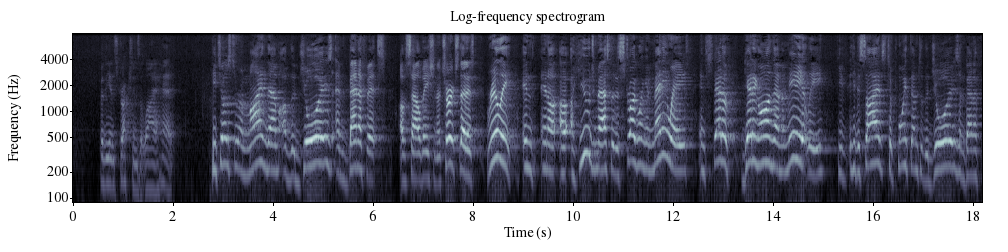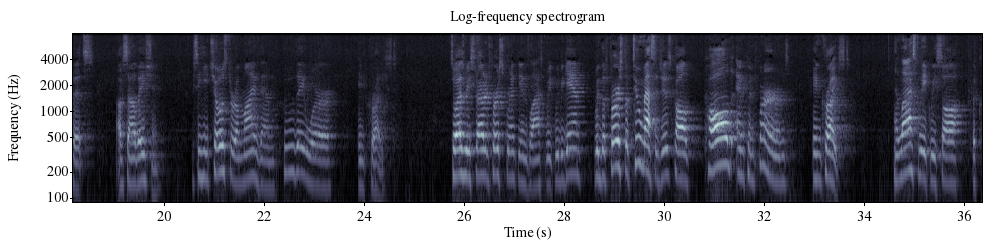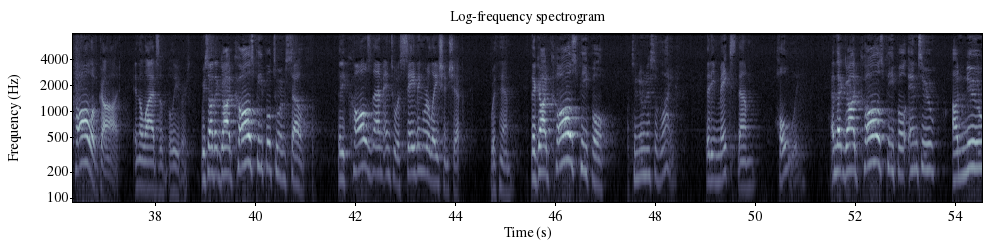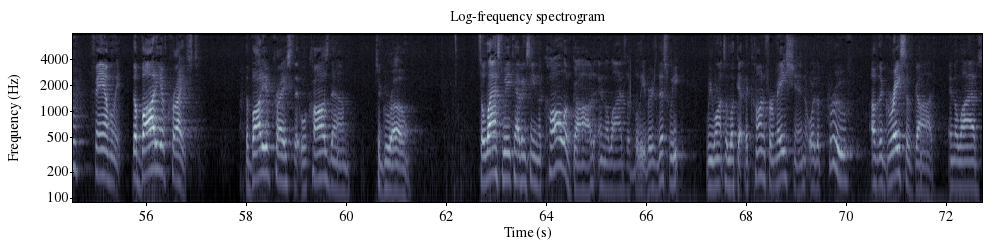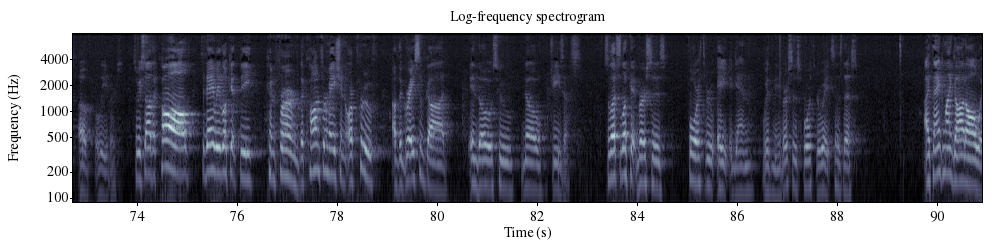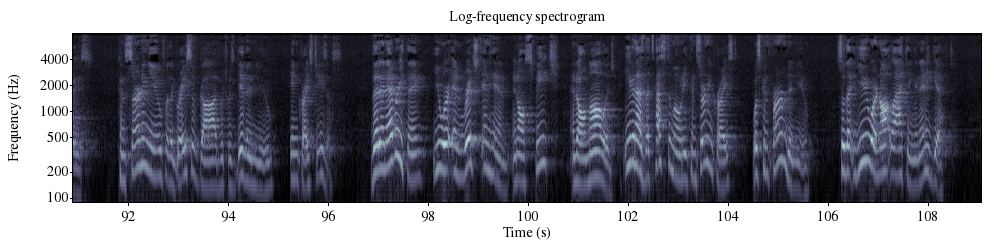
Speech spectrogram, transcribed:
for the instructions that lie ahead. He chose to remind them of the joys and benefits of salvation. A church that is really in, in a, a, huge mess, that is struggling in many ways, instead of getting on them immediately, he, he decides to point them to the joys and benefits of salvation. You see, he chose to remind them who they were in Christ. So, as we started 1 Corinthians last week, we began with the first of two messages called Called and Confirmed in Christ. And last week we saw the call of God in the lives of believers. We saw that God calls people to himself, that he calls them into a saving relationship with him, that God calls people to newness of life, that he makes them holy, and that God calls people into a new family, the body of Christ, the body of Christ that will cause them to grow. So, last week, having seen the call of God in the lives of believers, this week we want to look at the confirmation or the proof of the grace of God in the lives of believers. So, we saw the call. Today we look at the confirmed, the confirmation or proof of the grace of God in those who know Jesus. So, let's look at verses 4 through 8 again with me. Verses 4 through 8 says this I thank my God always concerning you for the grace of God which was given you in Christ Jesus. That in everything you were enriched in him, in all speech and all knowledge, even as the testimony concerning Christ was confirmed in you, so that you are not lacking in any gift,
